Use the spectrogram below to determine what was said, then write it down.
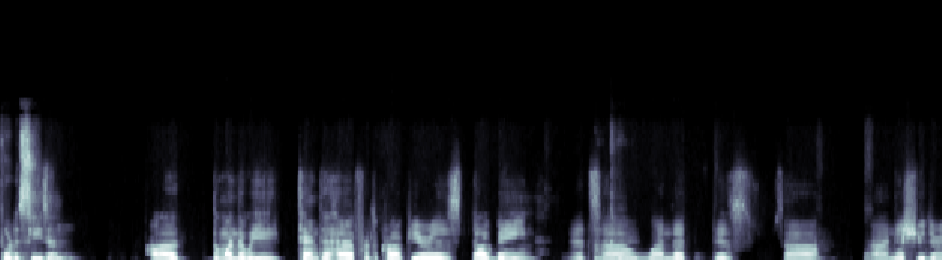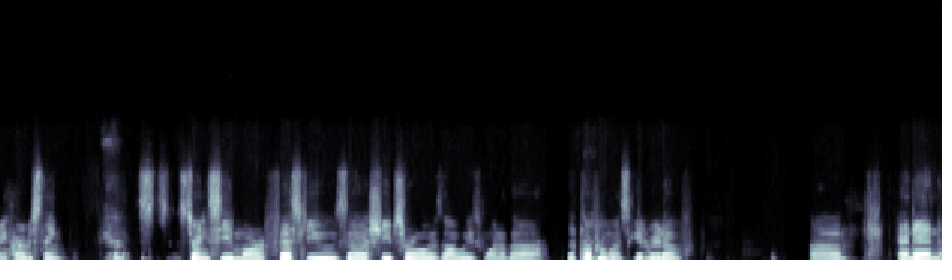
for the season? Uh, the one that we tend to have for the crop here is dog bane. It's uh, okay. uh, one that is uh, an issue during harvesting. Yeah. starting to see more fescues. Uh, sheep sorrel is always one of the, the tougher mm-hmm. ones to get rid of. Um, and then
